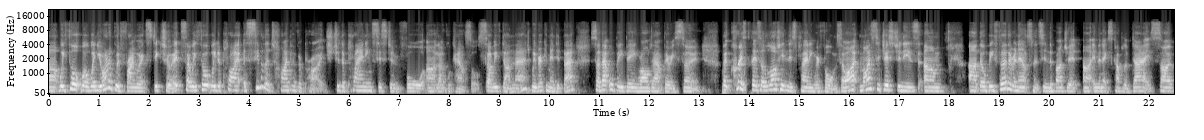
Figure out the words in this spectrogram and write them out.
uh, we thought, well, when you're on a good framework, stick to it. So we thought we'd apply a similar type of approach to the planning system for uh, local councils. So we've done that. We recommended that. So that will be being rolled out very soon. But Chris, there's a lot in this planning reform. So I, my suggestion is. Um, uh, there'll be further announcements in the budget uh, in the next couple of days. So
